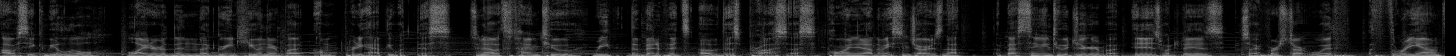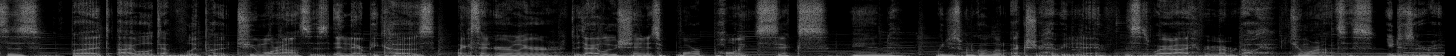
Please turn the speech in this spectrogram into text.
Obviously, it can be a little lighter than the green hue in there, but I'm pretty happy with this. So now it's time to reap the benefits of this process. Pouring it out of the mason jar is not the best thing into a jigger, but it is what it is. So I first start with three ounces, but I will definitely put two more ounces in there because, like I said earlier, the dilution is 4.6 and we just want to go a little extra heavy today. This is where I remembered, oh yeah, two more ounces. You deserve it.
